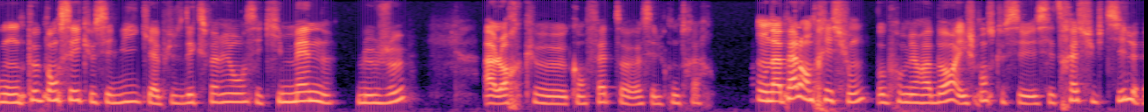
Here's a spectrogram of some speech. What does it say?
où on peut penser que c'est lui qui a plus d'expérience et qui mène le jeu, alors que qu'en fait c'est le contraire. On n'a pas l'impression au premier abord, et je pense que c'est très subtil,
